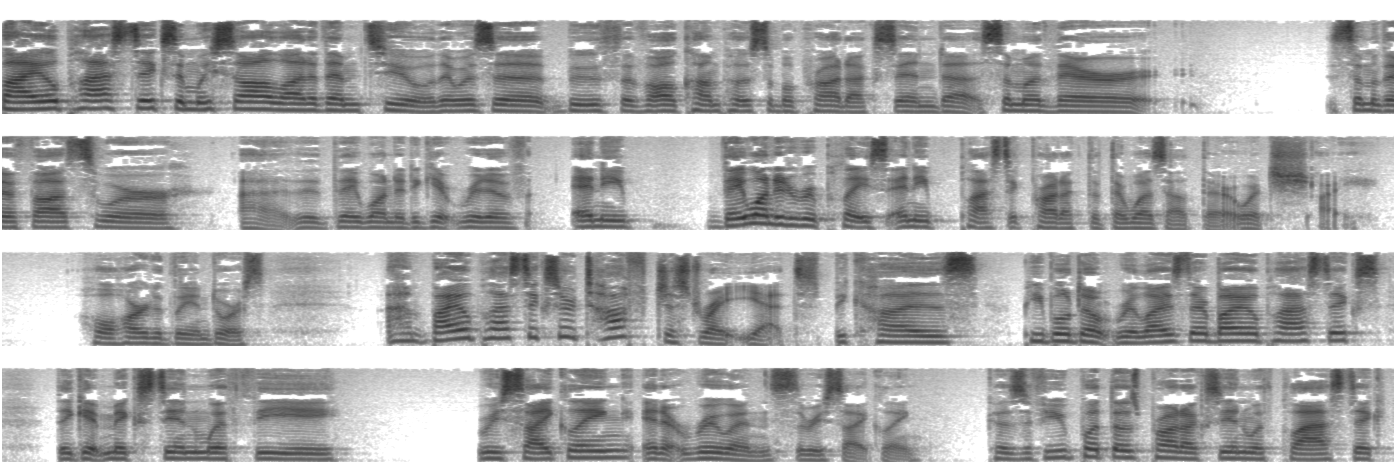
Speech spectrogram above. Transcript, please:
Bioplastics, and we saw a lot of them too. There was a booth of all compostable products, and uh, some of their some of their thoughts were uh, that they wanted to get rid of any. They wanted to replace any plastic product that there was out there, which I wholeheartedly endorse. Um, bioplastics are tough just right yet because people don't realize they're bioplastics. They get mixed in with the recycling and it ruins the recycling. Because if you put those products in with plastic,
